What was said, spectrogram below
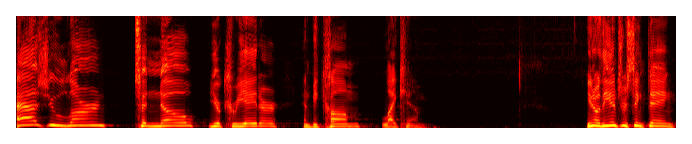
As you learn to know your Creator and become like Him. You know, the interesting thing,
